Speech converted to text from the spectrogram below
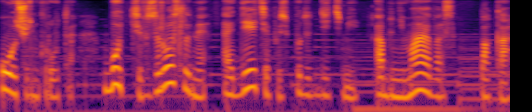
очень круто. Будьте взрослыми, а дети пусть будут детьми. Обнимаю вас. Пока.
